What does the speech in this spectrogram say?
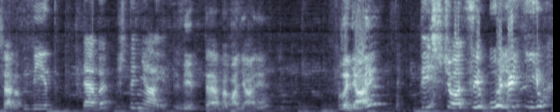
ще раз. Від тебе штиняє. Від тебе воняє? Линяє? Ти що, цибулю їв?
